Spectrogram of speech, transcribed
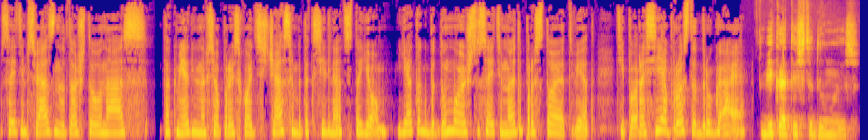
с этим связано то, что у нас так медленно все происходит сейчас, и мы так сильно отстаем. Я как бы думаю, что с этим, но это простой ответ. Типа, Россия просто другая. Вика, а ты что думаешь?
